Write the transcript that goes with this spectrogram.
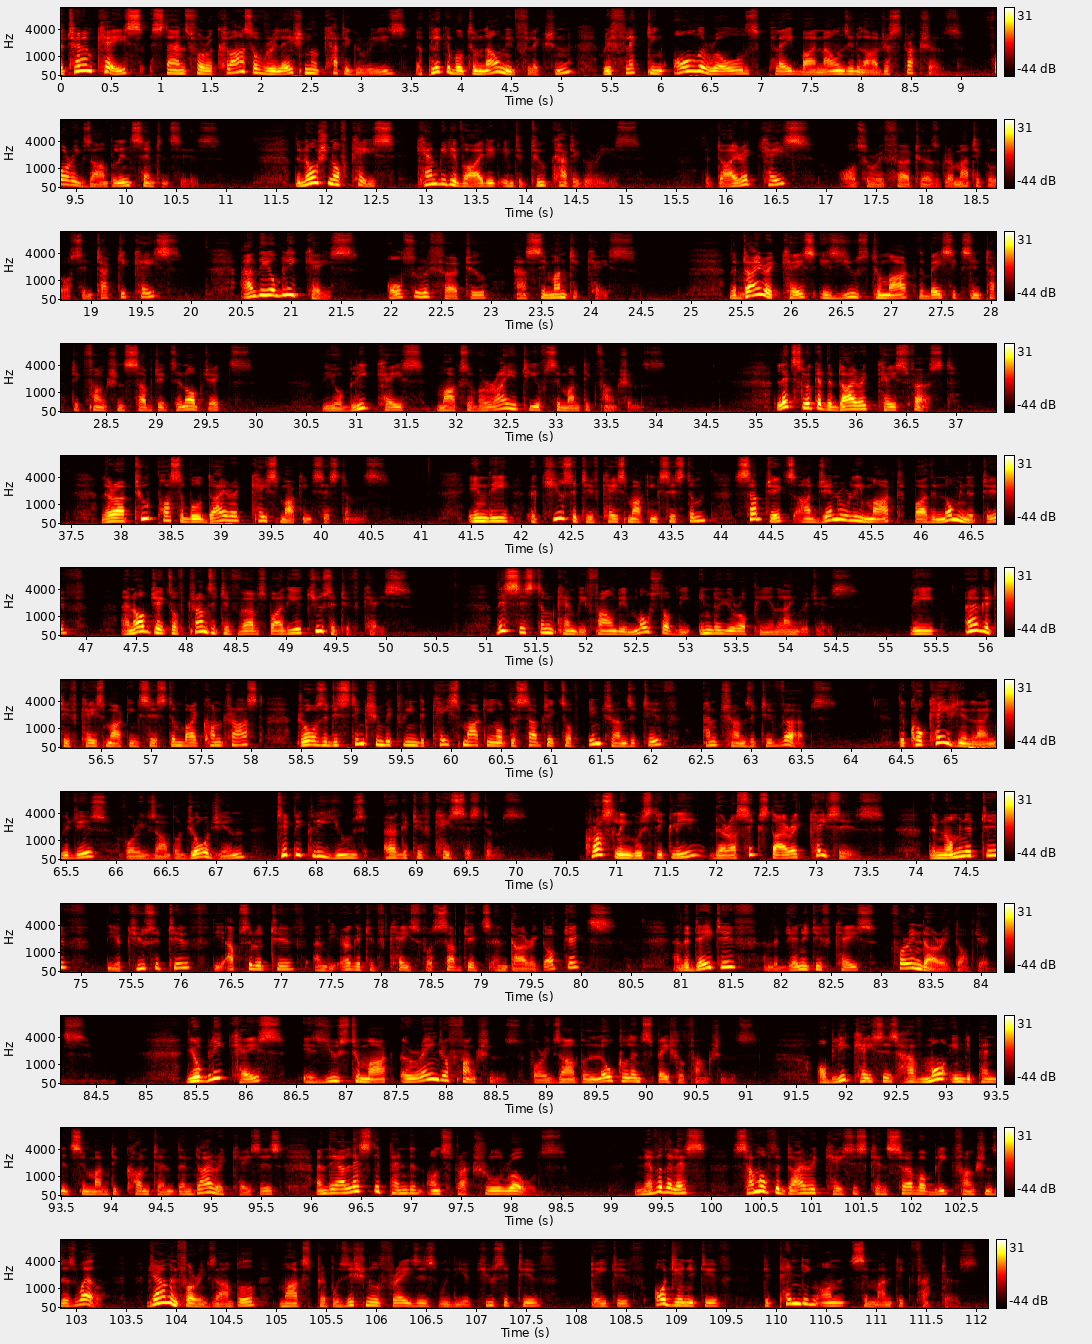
The term case stands for a class of relational categories applicable to noun inflection reflecting all the roles played by nouns in larger structures, for example in sentences. The notion of case can be divided into two categories. The direct case, also referred to as grammatical or syntactic case, and the oblique case, also referred to as semantic case. The direct case is used to mark the basic syntactic functions subjects and objects. The oblique case marks a variety of semantic functions. Let's look at the direct case first. There are two possible direct case marking systems. In the accusative case marking system, subjects are generally marked by the nominative and objects of transitive verbs by the accusative case. This system can be found in most of the Indo-European languages. The ergative case marking system, by contrast, draws a distinction between the case marking of the subjects of intransitive and transitive verbs. The Caucasian languages, for example Georgian, typically use ergative case systems. Cross-linguistically, there are six direct cases. The nominative, the accusative, the absolutive and the ergative case for subjects and direct objects, and the dative and the genitive case for indirect objects. The oblique case is used to mark a range of functions, for example local and spatial functions. Oblique cases have more independent semantic content than direct cases and they are less dependent on structural roles. Nevertheless, some of the direct cases can serve oblique functions as well. German, for example, marks prepositional phrases with the accusative, dative or genitive depending on semantic factors.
